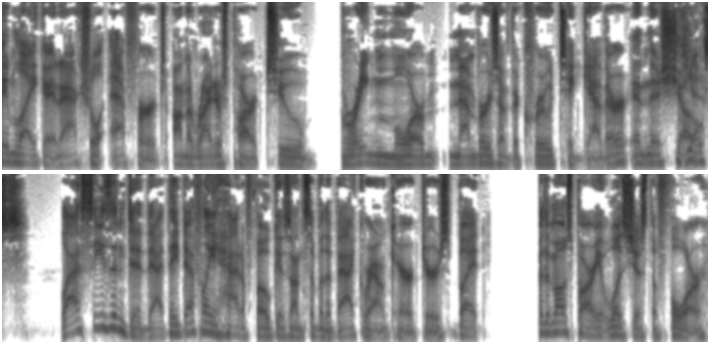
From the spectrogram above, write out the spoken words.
seem like an actual effort on the writer's part to bring more members of the crew together in this show. Yes. Last season did that. They definitely had a focus on some of the background characters, but for the most part, it was just the four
